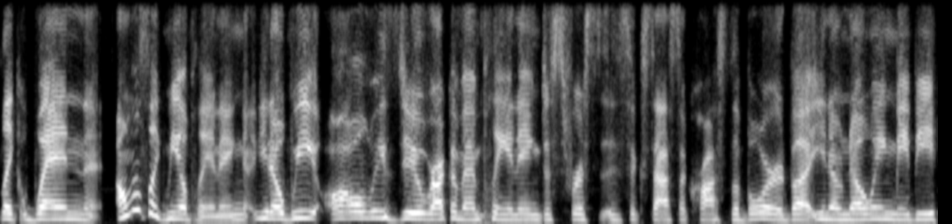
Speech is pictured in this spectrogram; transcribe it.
like when almost like meal planning, you know, we always do recommend planning just for success across the board, but you know, knowing maybe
